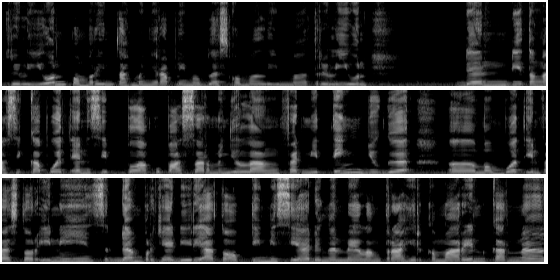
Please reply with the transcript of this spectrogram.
triliun, pemerintah menyerap 15,5 triliun dan di tengah sikap wait and see pelaku pasar menjelang Fed meeting juga uh, membuat investor ini sedang percaya diri atau optimis ya dengan lelang terakhir kemarin karena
